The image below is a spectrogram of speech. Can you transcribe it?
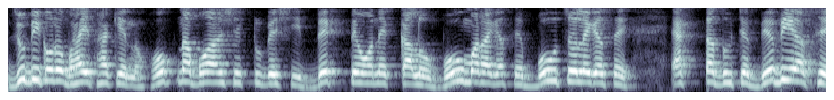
যদি কোনো ভাই থাকেন, হোক না বয়স একটু বেশি, দেখতে অনেক কালো, বউ মারা গেছে, বউ চলে গেছে, একটা, দুইটা বেবি আছে,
